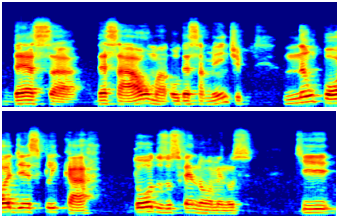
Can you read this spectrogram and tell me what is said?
dessa, dessa alma ou dessa mente não pode explicar todos os fenômenos que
